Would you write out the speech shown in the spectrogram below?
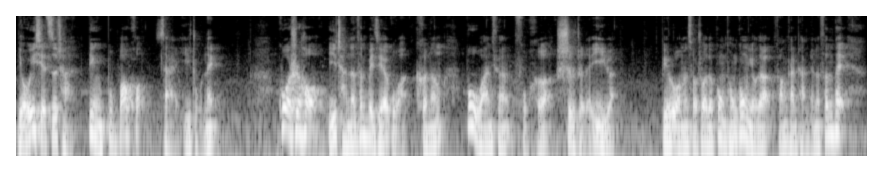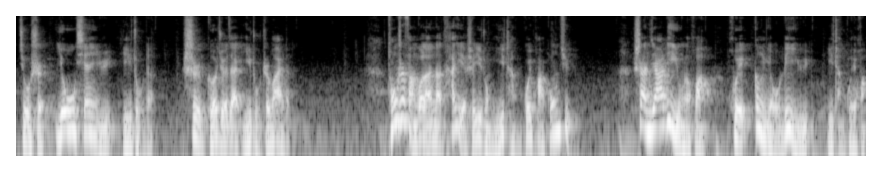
有一些资产并不包括在遗嘱内，过世后遗产的分配结果可能不完全符合逝者的意愿。比如我们所说的共同共有的房产产权的分配，就是优先于遗嘱的，是隔绝在遗嘱之外的。同时反过来呢，它也是一种遗产规划工具，善加利用的话，会更有利于遗产规划。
